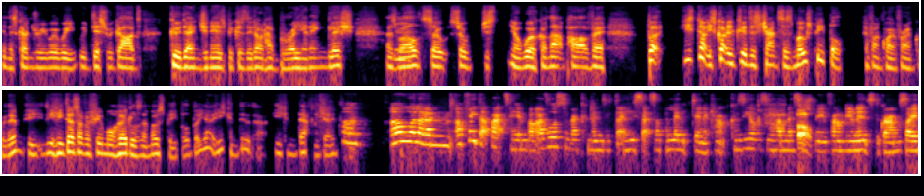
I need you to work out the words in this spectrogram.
in this country where we, we disregard good engineers because they don't have brilliant English as Mm. well. So so just you know work on that part of it. But he's no, he's got as good as chance as most people. If I'm quite frank with him, he he does have a few more hurdles than most people. But yeah, he can do that. He can definitely get into that. Oh, well, um, I'll feed that back to him. But I've also recommended that he sets up a LinkedIn account because he obviously had messaged Oh. me and found me on Instagram. So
